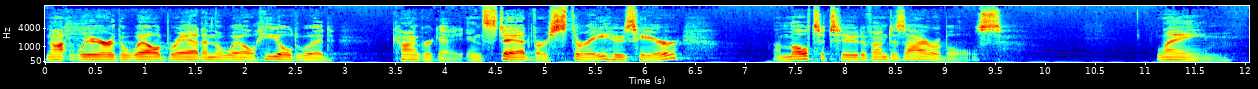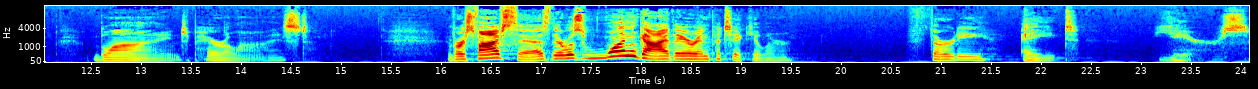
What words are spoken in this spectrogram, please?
not where the well bred and the well healed would congregate. Instead, verse 3, who's here? A multitude of undesirables lame, blind, paralyzed. Verse 5 says there was one guy there in particular, 38 years.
